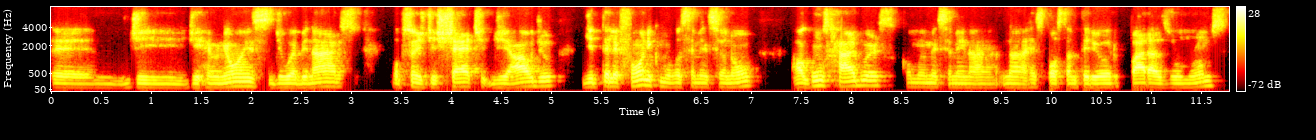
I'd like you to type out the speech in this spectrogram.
é, de, de reuniões, de webinars, opções de chat, de áudio, de telefone, como você mencionou, alguns hardwares, como eu mencionei na, na resposta anterior, para Zoom Rooms,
